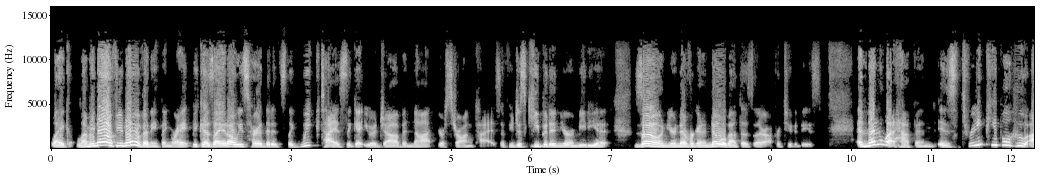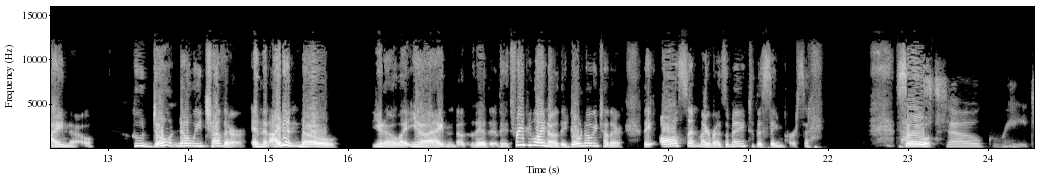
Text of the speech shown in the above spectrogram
Like, let me know if you know of anything, right? Because I had always heard that it's like weak ties that get you a job and not your strong ties. If you just keep it in your immediate zone, you're never going to know about those other opportunities. And then what happened is three people who I know who don't know each other and that I didn't know you know, like, you know, I, the, the three people I know, they don't know each other. They all sent my resume to the same person. So so great.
